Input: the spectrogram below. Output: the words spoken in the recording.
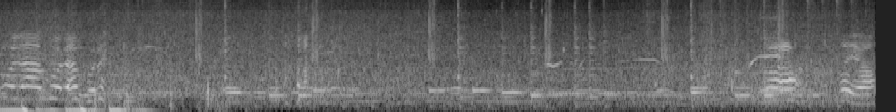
hullám, hullám, hullám. ja.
